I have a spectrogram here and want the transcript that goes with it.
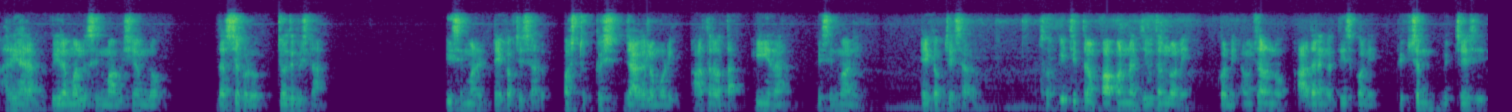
హరిహర వీరమల్లు సినిమా విషయంలో దర్శకుడు జ్యోతికృష్ణ ఈ సినిమాని టేకప్ చేశాడు. ఫస్ట్ క్రిష్ జాగర్లమూడి ఆ తర్వాత ఈయన ఈ సినిమాని టేకప్ చేశాడు. సో ఈ చిత్రం పాపన్న జీవితంలోని కొన్ని అంశాలను ఆధారంగా తీసుకొని ఫిక్షన్ మిక్స్ చేసి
